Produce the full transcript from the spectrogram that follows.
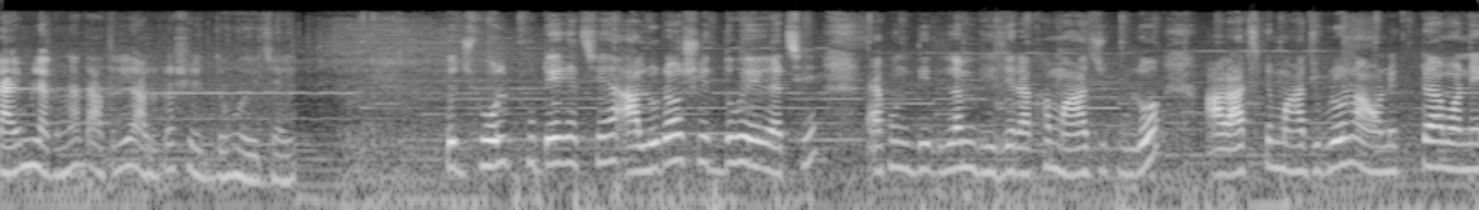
টাইম লাগে না, তাড়াতাড়ি আলুটা সেদ্ধ হয়ে যায়। তো ঝোল ফুটে গেছে, আলুটাও সেদ্ধ হয়ে গেছে। এখন দিয়ে দিলাম ভেজে রাখা মাছগুলো। আর আজকে মাছগুলো না অনেকটা মানে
